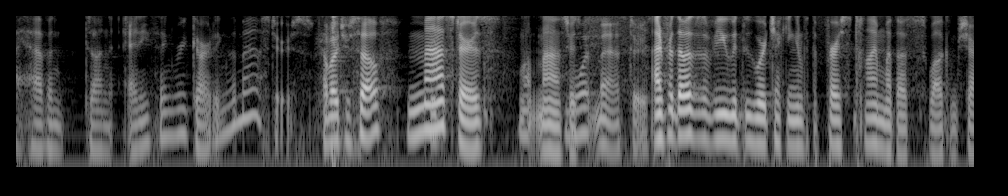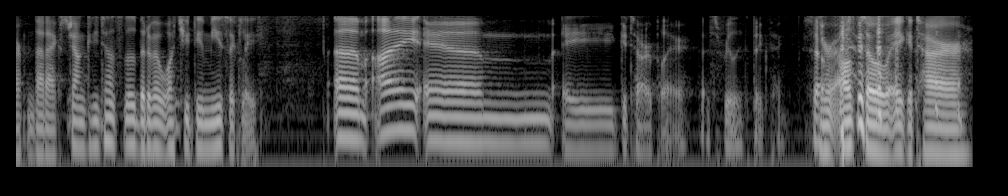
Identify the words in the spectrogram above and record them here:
I haven't done anything regarding the Masters. How about yourself? Masters. What masters? What Masters? And for those of you who are checking in for the first time with us, welcome to Sharpen That Axe. John, can you tell us a little bit about what you do musically? Um, I am a guitar player. That's really the big thing. So You're also a guitar.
